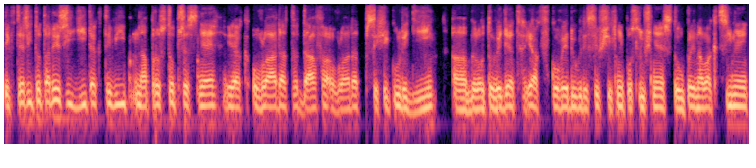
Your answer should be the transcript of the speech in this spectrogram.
ty, kteří to tady řídí, tak ty ví naprosto přesně, jak ovládat DAF a ovládat psychiku lidí. A bylo to vidět jak v covidu, kdy si všichni poslušně stoupli na vakcíny,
